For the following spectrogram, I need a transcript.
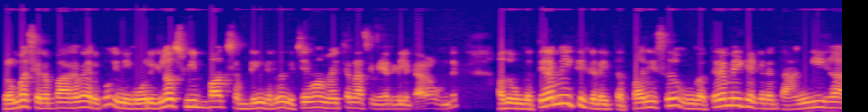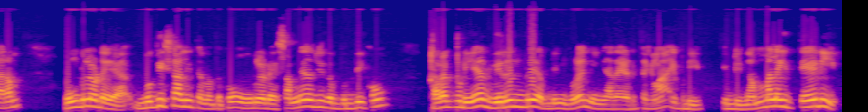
ரொம்ப சிறப்பாகவே இருக்கும். இன்னைக்கு ஒரு கிலோ ஸ்வீட் பாக்ஸ் அப்படிங்கிறது நிச்சயமா மேச்சராசி நேர்களுக்காக உண்டு. அது உங்க திறமைக்கு கிடைத்த பரிசு உங்க திறமைக்கு கிடைத்த அங்கீகாரம் உங்களுடைய புத்திசாலித்தனத்துக்கும் உங்களுடைய சமயோஜித புத்திக்கும் தரக்கூடிய விருந்து அப்படின்னு கூட நீங்க அதை எடுத்துக்கலாம். இப்படி இப்படி நம்மளை தேடி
